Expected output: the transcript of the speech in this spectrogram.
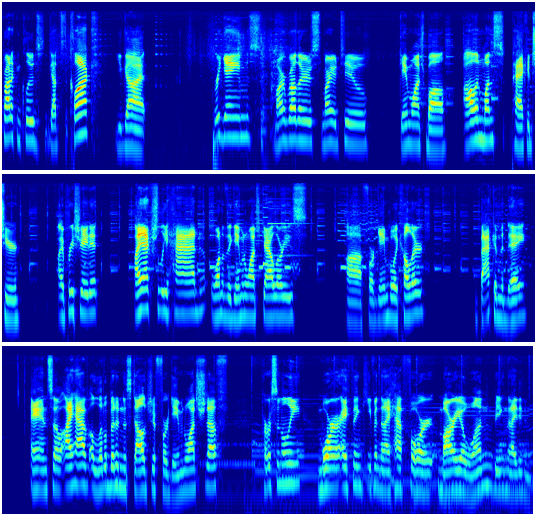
Product includes you got the clock, you got three games, Mario Brothers, Mario 2, Game Watch Ball, all in one package here. I appreciate it. I actually had one of the Game & Watch galleries uh, for Game Boy Color back in the day. And so I have a little bit of nostalgia for Game & Watch stuff, personally. More, I think, even than I have for Mario 1, being that I didn't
